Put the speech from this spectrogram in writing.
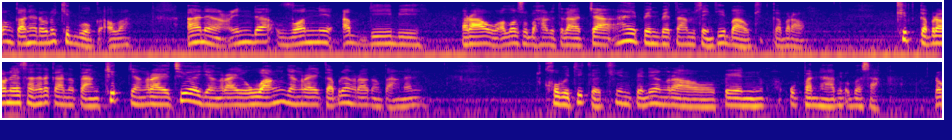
ต้องการให้เราได้คิดบวกกับอัลลอฮ์อานะอินดะซอนนีอับดีบีเราอัลลอฮฺสุบฮานุตะลาจะให้เป็นไปตามสิ่งที่เบาคิดกับเราคิดกับเราในสถานการณ์ต่างๆ คิดอย่างไร เชื่ออย่างไร หวังอย่างไรกับเรื่องราวต่างๆ นั้น โควิดที่เกิดขึ้นเป็นเรื่องเราเป็นอุปัญหาเป็นอุปสรรค เรา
